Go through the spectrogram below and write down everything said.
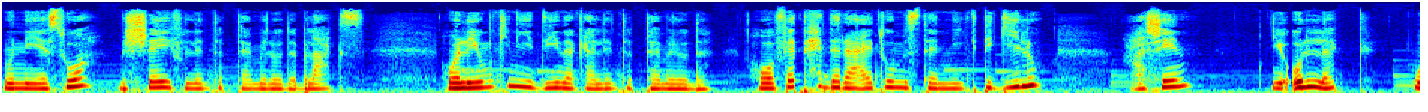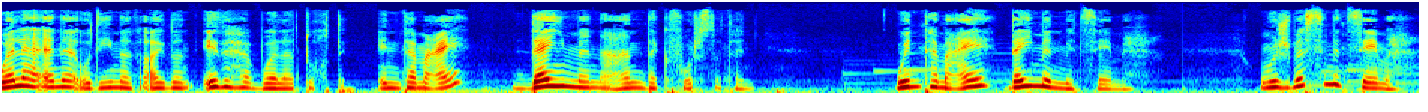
وإن يسوع مش شايف اللي أنت بتعمله ده بالعكس. هو اللي يمكن يدينك على اللي أنت بتعمله ده. هو فاتح دراعاته مستنيك تجيله عشان يقولك ولا أنا أدينك أيضا اذهب ولا تخطئ. أنت معاه؟ دايما عندك فرصة تانية. وأنت معاه دايما متسامح. ومش بس متسامح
